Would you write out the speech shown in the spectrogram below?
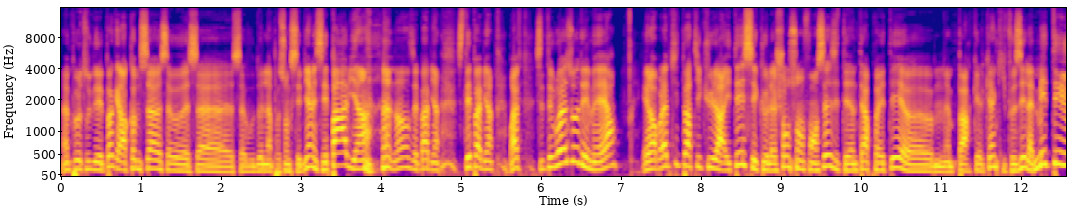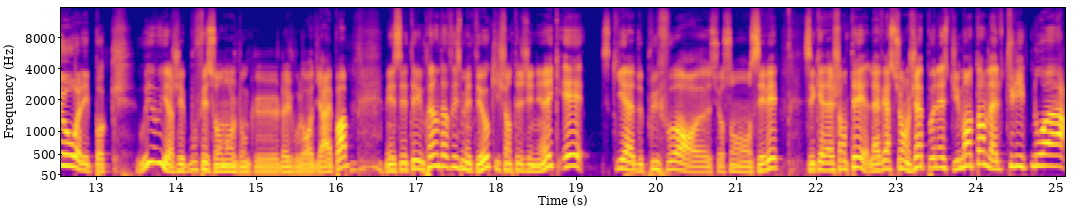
Un peu le truc de l'époque. Alors comme ça, ça, vous donne l'impression que c'est bien, mais c'est pas bien. non, c'est pas bien. C'était pas bien. Bref, c'était l'oiseau des mers. Et alors la petite particularité, c'est que la chanson française était interprétée euh, par quelqu'un qui faisait la météo à l'époque. Oui, oui, j'ai bouffé son nom, donc euh, là je vous le redirai pas. Mais c'était une présentatrice météo qui chantait générique et ce qu'il y a de plus fort euh, sur son CV, c'est qu'elle a chanté la version japonaise du menton de la tulipe noire.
